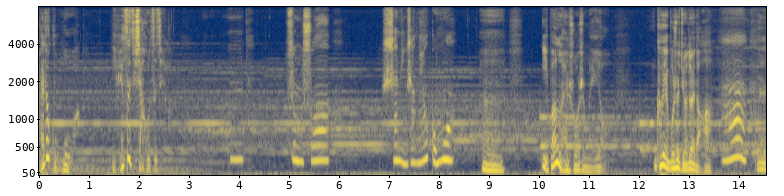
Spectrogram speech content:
来的古墓啊？你别自己吓唬自己了。嗯，这么说，山顶上没有古墓？嗯，一般来说是没有，可也不是绝对的啊。啊，呃，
